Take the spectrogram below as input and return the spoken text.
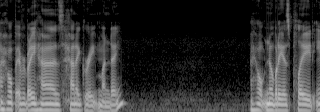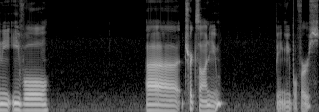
I hope everybody has had a great Monday. I hope nobody has played any evil uh, tricks on you, being April 1st.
